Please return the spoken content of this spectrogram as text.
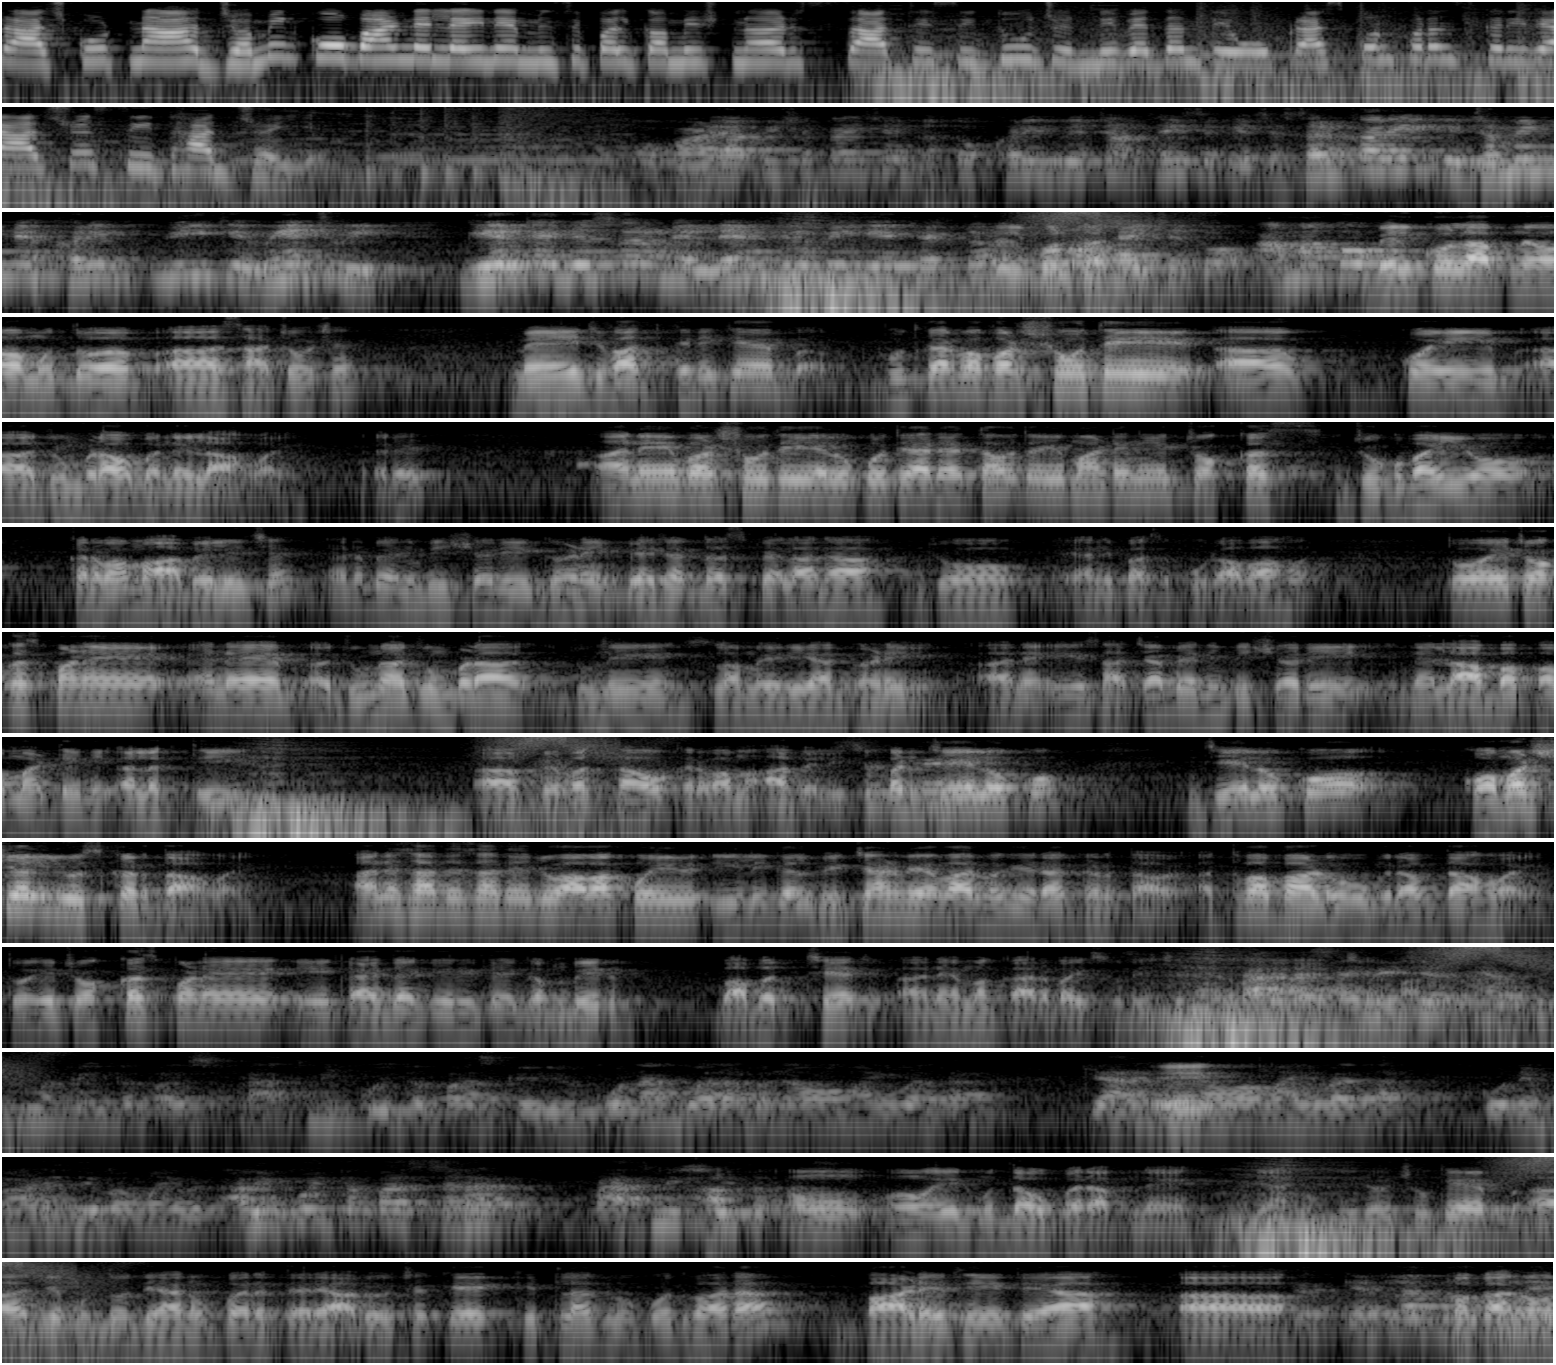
રાજકોટના જમીન કૌભાંડને લઈને મ્યુનિસિપલ કમિશનર સાથે સીધું જ નિવેદન તેઓ પ્રેસ કોન્ફરન્સ કરી રહ્યા છે સીધા જ જઈએ. ભાડે આપી શકાય છે ન તો ખરીદ વેચાણ થઈ શકે છે. સરકારી જમીનને ખરીદવી કે વેચવી ગેરકાયદેસર અને લેન્ડ ગ્રેબિંગ એક હેક્ટર બિલકુલ થાય છે. તો આમાં તો બિલકુલ આપનો મુદ્દો સાચો છે. મેં એ જ વાત કરી કે ભૂતકાળમાં વર્ષોથી કોઈ ઝુંપડાઓ બનેલા હોય રાઈટ અને વર્ષોથી એ લોકો ત્યાં રહેતા હોય તો એ માટેની એક ચોક્કસ જોગવાઈઓ કરવામાં આવેલી છે અને બેનિફિશિયરી ઘણી બે હજાર દસ પહેલાંના જો એની પાસે પુરાવા હોય, તો એ ચોક્કસપણે એને જૂના ઝુંબડા જૂની સ્લમ એરિયા ગણી અને એ સાચા બેનિફિશિયરીને લાભ આપવા માટેની અલગથી વ્યવસ્થાઓ કરવામાં આવેલી છે. પણ જે લોકો જે લોકો કોમર્શિયલ યુઝ કરતા હોય અને સાથે સાથે જો આવા કોઈ ઇલીગલ વેચાણ વ્યવહાર વગેરે કરતા હોય અથવા ભાડું ઉઘરાવતા હોય, તો એ ચોક્કસપણે એ કાયદાકીય રીતે ગંભીર બાબત છે જ અને એમાં કાર્યવાહી સુનિશ્ચિત કરવાની રહે છે. તપાસ પ્રાથમિક કોઈ તપાસ કરી કોના દ્વારા બનાવવામાં આવ્યા હતા ક્યારે બનાવવામાં આવ્યા હતા કોને ભાડે દેવામાં આવ્યા આવી કોઈ તપાસ જરા પ્રાથમિક હા કોઈ તપાસ? હું હું એ મુદ્દા ઉપર આપને ધ્યાન મૂકી રહ્યો છું કે જે મુદ્દો ધ્યાન ઉપર અત્યારે આવ્યો છે કે કેટલાક લોકો દ્વારા ભાડેથી ત્યાં મકાનો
